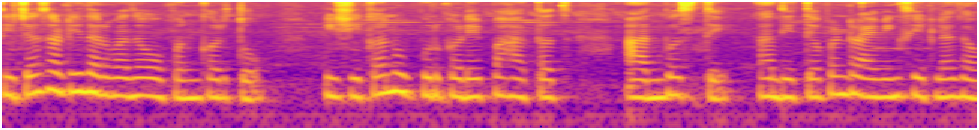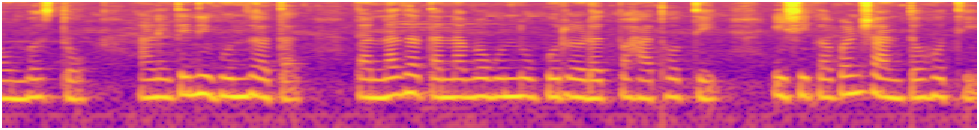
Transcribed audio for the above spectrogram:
तिच्यासाठी दरवाजा ओपन करतो. इशिका नुपूरकडे पाहतच आत बसते. आदित्य पण ड्रायव्हिंग सीटला जाऊन बसतो आणि ते निघून जातात. त्यांना जाताना बघून नुपूर रडत पाहत होती. इशिका पण शांत होती.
